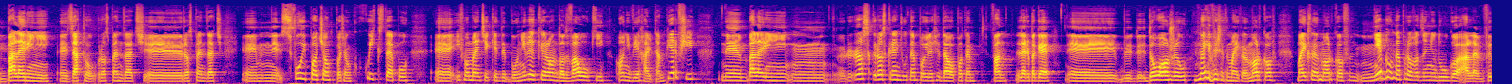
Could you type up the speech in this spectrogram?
Ballerini zaczął rozpędzać, rozpędzać swój pociąg, pociąg Quickstepu i w momencie, kiedy było niewielkie rondo, dwa łuki, oni wjechali tam pierwsi. Ballerini mm, roz, rozkręcił tempo ile się dało, potem fan Lerbege yy, dołożył, no i wyszedł Michael Morkow. Michael Morkow nie był na prowadzeniu długo, ale wy,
